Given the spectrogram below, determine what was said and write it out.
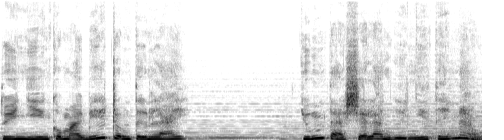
Tuy nhiên không ai biết trong tương lai, chúng ta sẽ là người như thế nào.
